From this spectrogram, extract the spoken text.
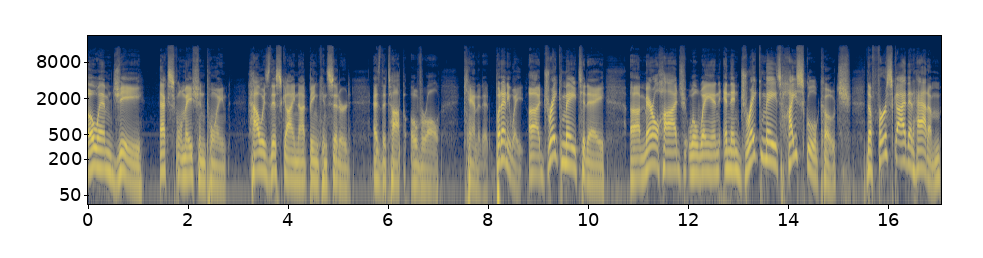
OMG, exclamation point. How is this guy not being considered as the top overall candidate? But anyway, uh, Drake Maye today, uh, Merril Hoge will weigh in, and then Drake Maye's high school coach, the first guy that had him,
